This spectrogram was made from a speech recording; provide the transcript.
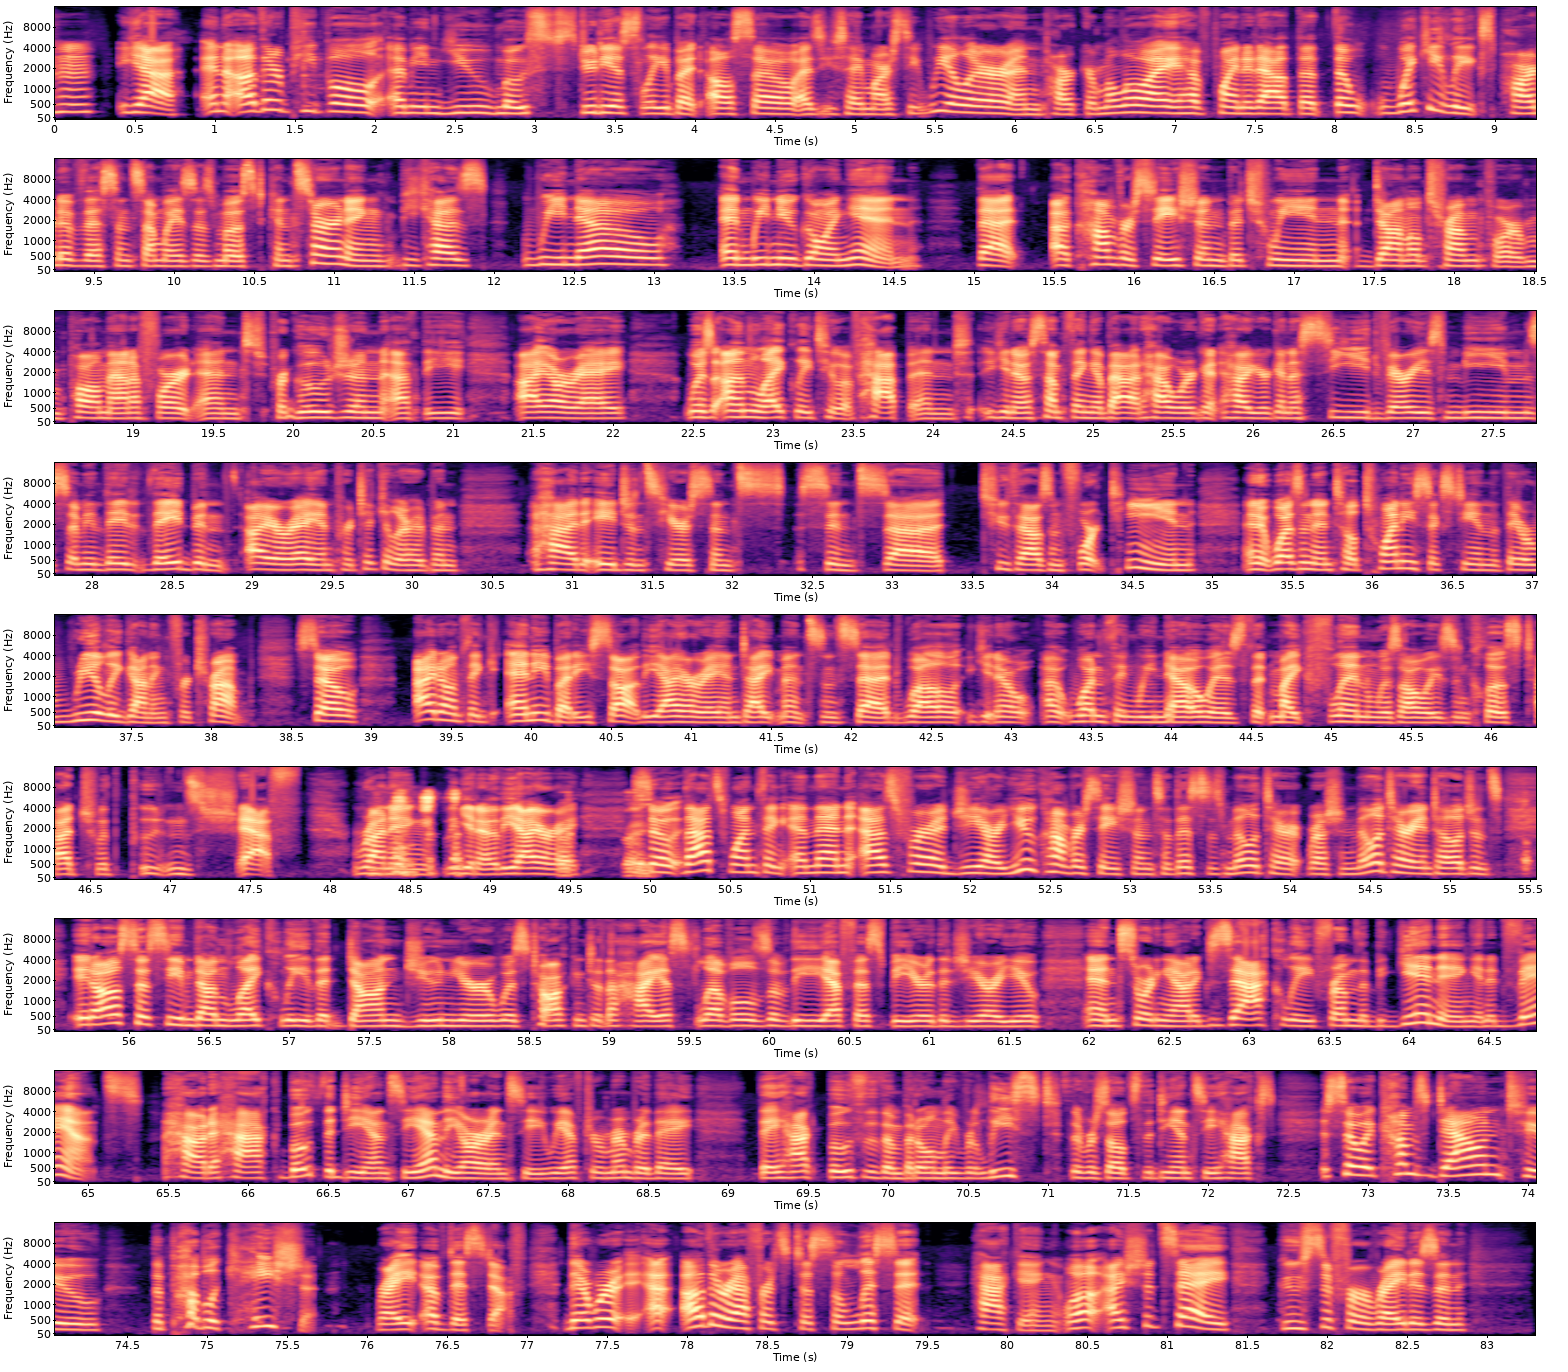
Hmm Yeah. And other people, I mean, you most studiously, but also, as you say, Marcy Wheeler and Parker Molloy have pointed out that the WikiLeaks part of this, in some ways, is most concerning because we know, and we knew going in, that a conversation between Donald Trump or Paul Manafort and Prigozhin at the IRA was unlikely to have happened. You know, something about how we're how you're going to seed various memes. I mean, they they'd been IRA in particular had been had agents here since since uh, 2014, and it wasn't until 2016 that they were really gunning for Trump. So. I don't think anybody saw the IRA indictments and said, well, you know, uh, one thing we know is that Mike Flynn was always in close touch with Putin's chef running, you know, the IRA. Right. So that's one thing. And then as for a GRU conversation, so this is military Russian military intelligence, it also seemed unlikely that Don Jr. was talking to the highest levels of the FSB or the GRU and sorting out exactly from the beginning in advance how to hack both the DNC and the RNC. We have to remember they they hacked both of them, but only released the results of the DNC hacks. So it comes down to the publication, right, of this stuff. There were uh, other efforts to solicit hacking. Well, I should say Guccifer, right, is an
